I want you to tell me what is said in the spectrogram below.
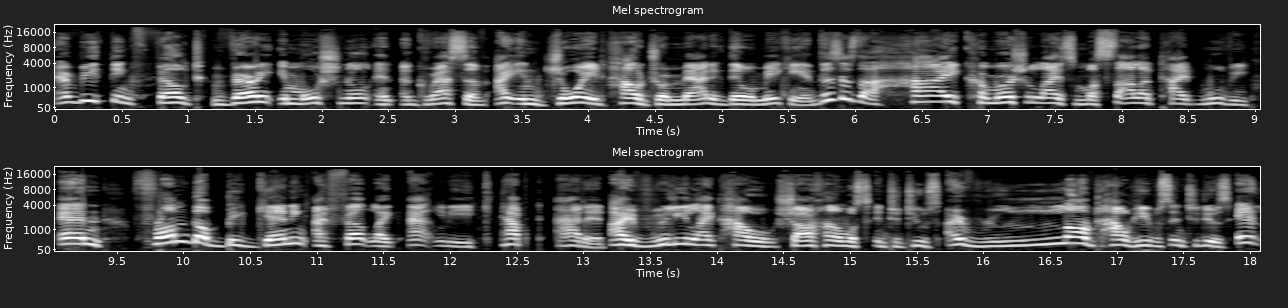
everything felt very emotional and aggressive. I enjoyed how dramatic they were making it. This is a high commercialized masala type movie. And from the beginning, I felt like Atlee kept at it. I really liked how Shah was introduced. I loved how he was introduced. It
